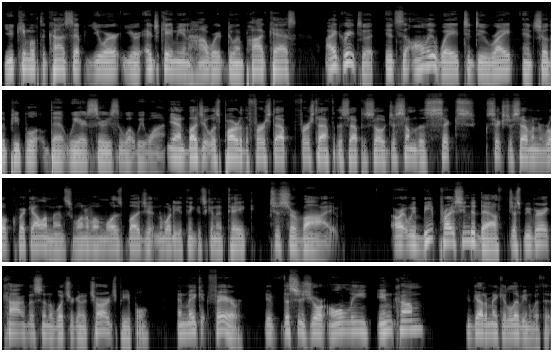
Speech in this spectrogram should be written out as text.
You came up with the concept. You are you're educating me on how we're doing podcasts. I agree to it. It's the only way to do right and show the people that we are serious of what we want. Yeah, and budget was part of the first ep- first half of this episode. Just some of the six six or seven real quick elements. One of them was budget and what do you think it's going to take to survive. All right, we beat pricing to death. Just be very cognizant of what you're going to charge people and make it fair. If this is your only income, you've got to make a living with it.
